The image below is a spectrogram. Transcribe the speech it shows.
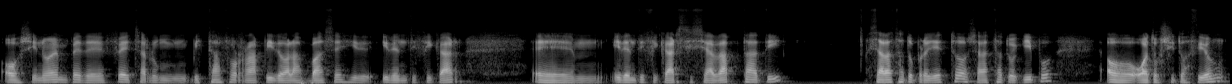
o si no en PDF echarle un vistazo rápido a las bases y identificar eh, identificar si se adapta a ti, se adapta a tu proyecto, se adapta a tu equipo o, o a tu situación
